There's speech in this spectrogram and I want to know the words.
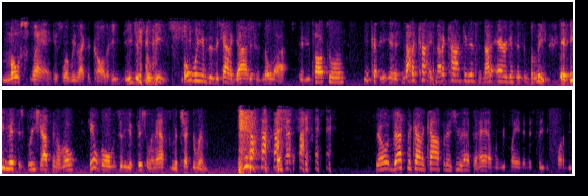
Mo swag is what we like to call it. He he just believes. Mo Williams is the kind of guy. This is no lie. If you talk to him, he, it's not a it's not a confidence, it's not an arrogance, it's a belief. If he misses three shots in a row, he'll go over to the official and ask him to check the rim. You know, that's the kind of confidence you have to have when you're playing in this league if you want to be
